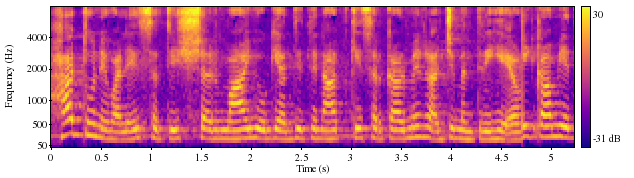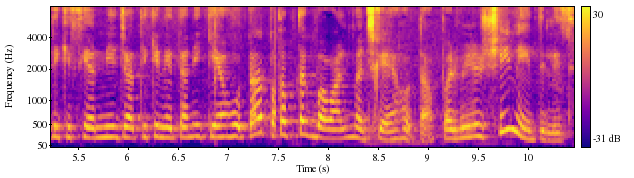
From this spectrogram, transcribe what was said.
हाथ धोने वाले सतीश शर्मा, योगी आदित्यनाथ के सरकार में राज्य मंत्री है और ये काम यदि किसी अन्य जाति के नेता ने किया होता तो तब तक बवाल मच गया होता। परवीन सिंह नई दिल्ली से।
